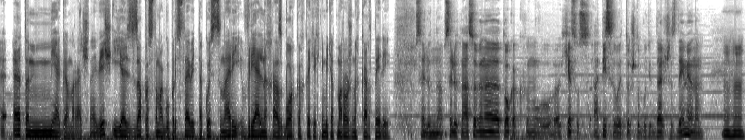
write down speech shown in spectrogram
Э, это мега мрачная вещь, и я запросто могу представить такой сценарий в реальных разборках каких-нибудь отмороженных картелей. Абсолютно, mm. абсолютно. Особенно то, как ну, Хесус описывает то, что будет дальше с Дэмианом. Угу.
